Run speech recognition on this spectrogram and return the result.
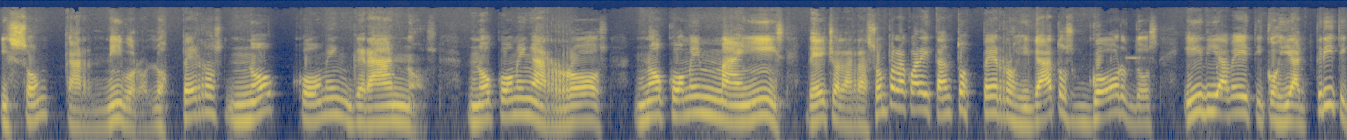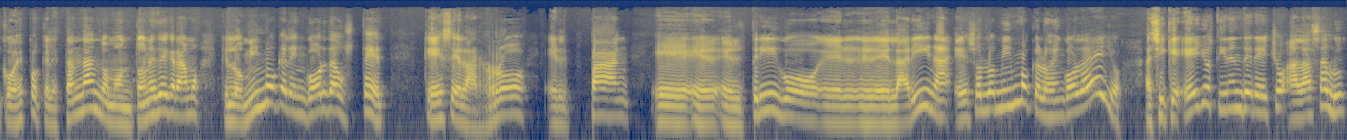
y son carnívoros. Los perros no comen granos, no comen arroz, no comen maíz. De hecho, la razón por la cual hay tantos perros y gatos gordos y diabéticos y artríticos es porque le están dando montones de gramos, que lo mismo que le engorda a usted, que es el arroz, el pan, eh, el, trigo, la harina, eso es lo mismo que los engorda a ellos. Así que ellos tienen derecho a la salud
